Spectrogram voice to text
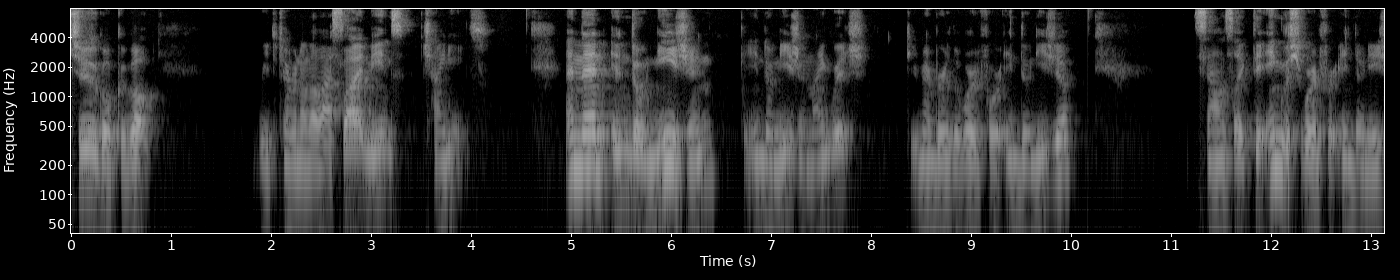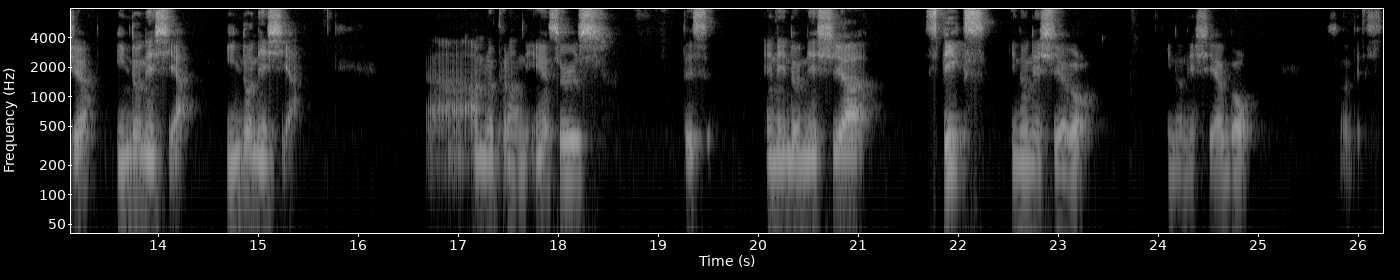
Chugoku-go, we determined on the last slide, means Chinese. And then Indonesian, the Indonesian language, do you remember the word for Indonesia? It sounds like the English word for Indonesia, Indonesia, Indonesia. Uh, I'm going to put on the answers. This in Indonesia speaks Indonesia go. Indonesia go. So this.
